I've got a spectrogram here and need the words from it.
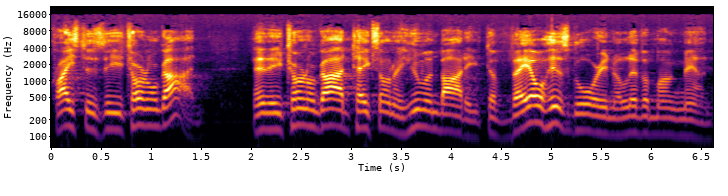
Christ is the eternal God. And the eternal God takes on a human body to veil his glory and to live among men.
